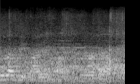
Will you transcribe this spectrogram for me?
这个地方有吗？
